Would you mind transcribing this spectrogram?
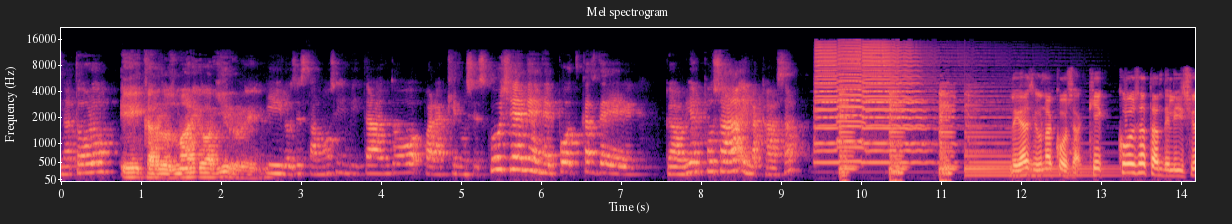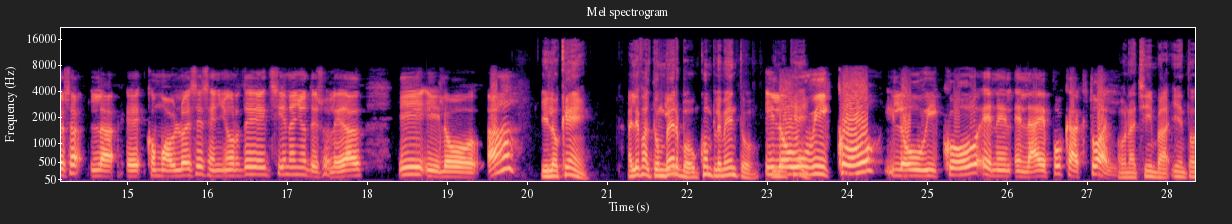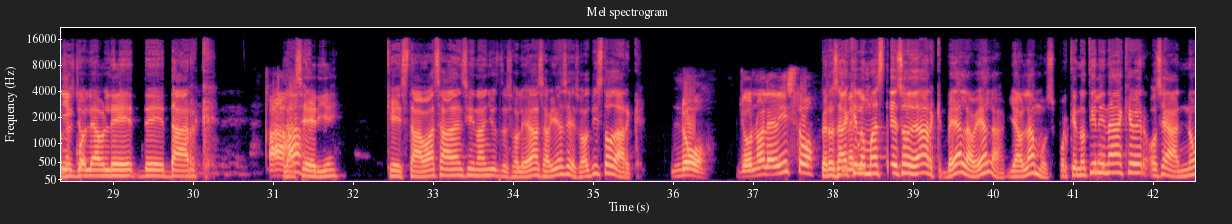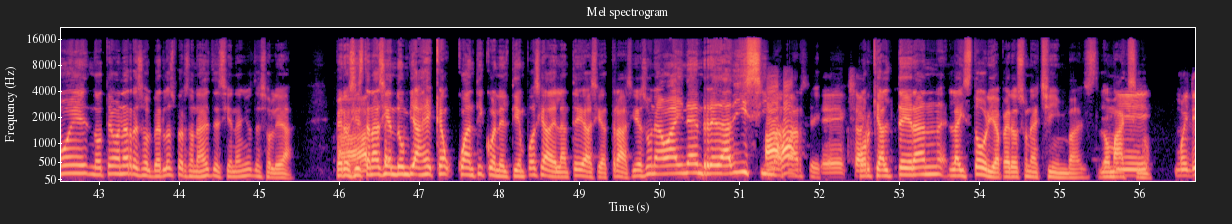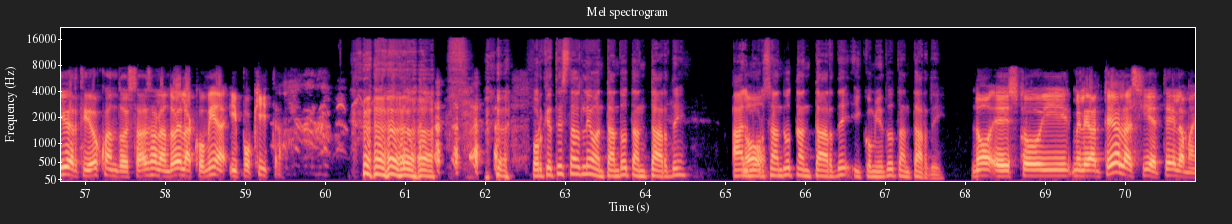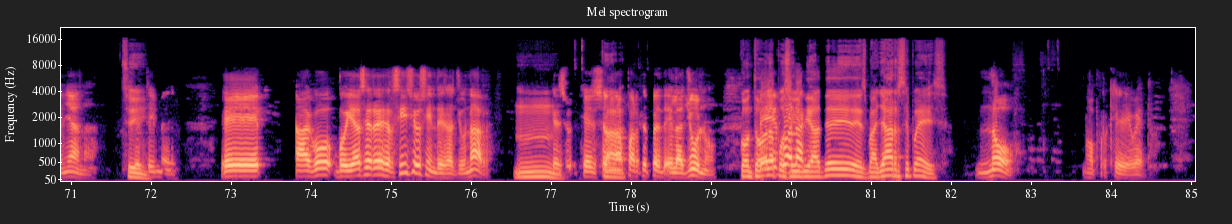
Cristina Toro y Carlos Mario Aguirre. y los estamos invitando para que nos escuchen en el podcast de Gabriel Posada en la casa. Le voy a decir una cosa, qué cosa tan deliciosa la, eh, como habló ese señor de 100 años de soledad y, y lo... Ah, ¿Y lo qué? Ahí le faltó un verbo, un complemento. y lo qué? ubicó, y lo ubicó en, el, en la época actual. Una chimba. Y entonces Y yo le hablé de Dark, la serie, que está basada en 100 años de soledad. ¿Sabías eso? ¿Has visto Dark? no, yo no la he visto. Pero ¿sabe qué es lo más teso de Dark? Véala, véala y hablamos, porque no tiene nada que ver, o sea, no es, no te van a resolver los personajes de 100 años de soledad, pero sí Ah, están pe- haciendo un viaje cu- cuántico en el tiempo hacia adelante y hacia atrás, y es una vaina enredadísima, Ajá, parce, porque alteran la historia, pero es una chimba, es lo Y máximo. muy divertido cuando estabas hablando de la comida y poquita. ¿Por qué te estás levantando tan tarde, almorzando tan tarde y comiendo tan tarde? No, estoy, me levanté a las 7 de la mañana. Sí. siete y media. Eh, hago, voy a hacer ejercicio sin desayunar, Mm, que es, que es claro. una parte pues, del ayuno. con toda la vengo a la- posibilidad de desmayarse, pues. No, no, porque bueno,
